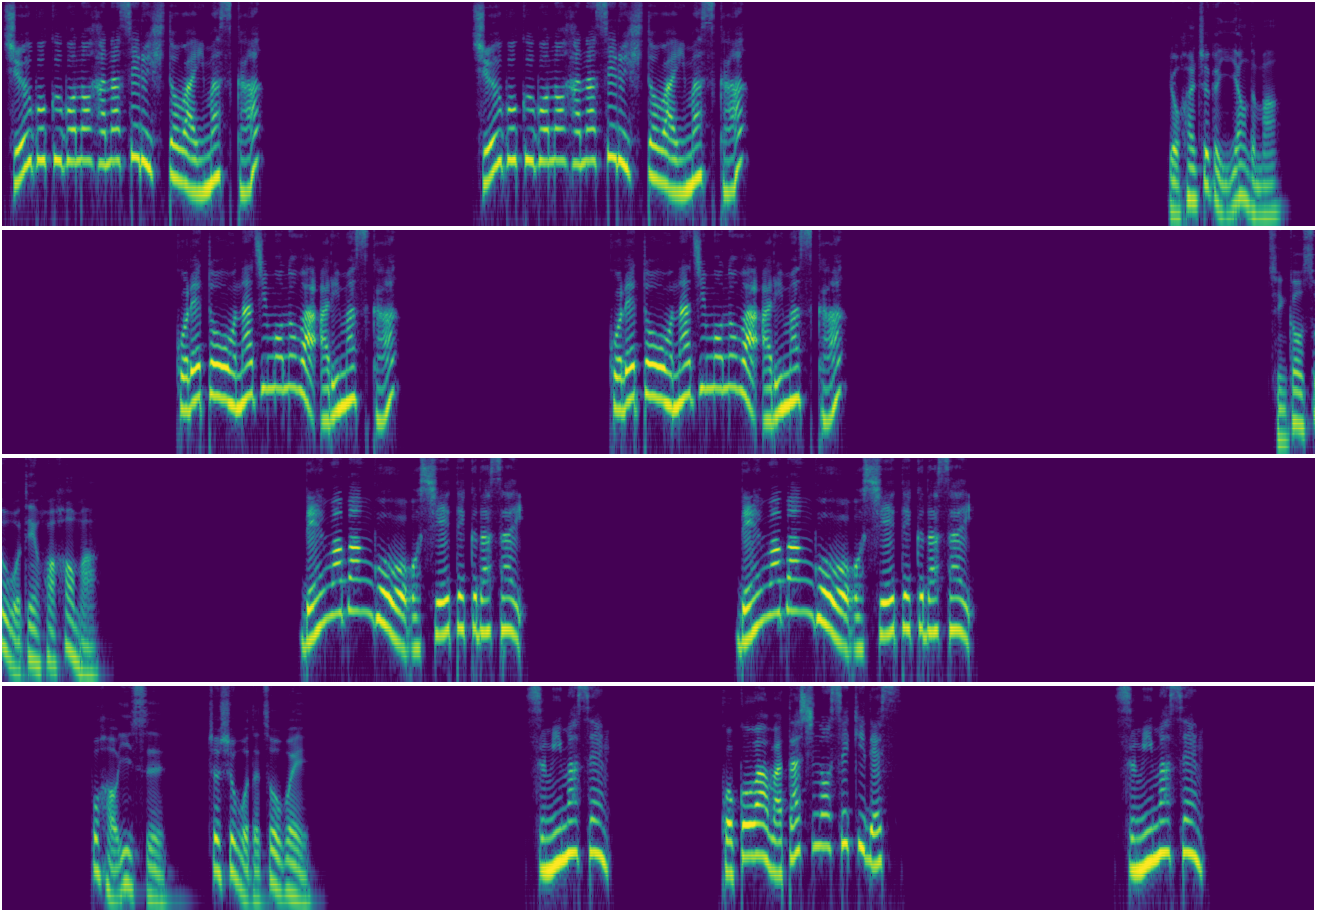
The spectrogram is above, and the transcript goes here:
中国語の話せる人はいますか？中国語の話せる人はいますか？有和这个一样的吗？これと同じものはありますか？これと同じものはありますか？请告诉我电话号码。電話番号を教えてください。電話番号を教えてください。不好意思，这是我的座位。すみません。ここは私の席です。すみません。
